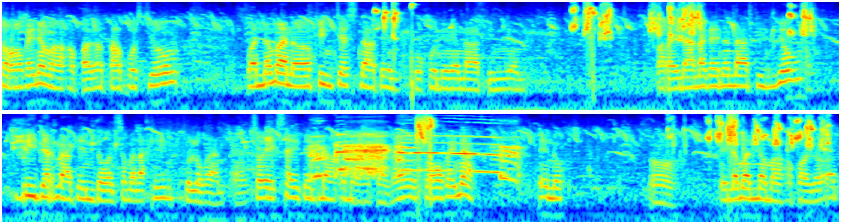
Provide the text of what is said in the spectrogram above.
So okay na mga kapagaw. Tapos yung one naman, uh, finches natin. Kukunin na natin yan. Para ilalagay na natin yung breeder natin doon sa malaking kulungan. Ayan, so excited na ako mga kapagaw. So okay na. Ayan o. Oh, may laman na mga kapagaw. At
